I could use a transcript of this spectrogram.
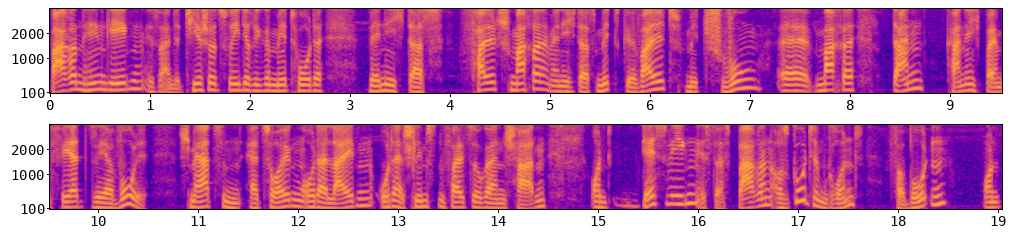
Barren hingegen ist eine tierschutzwidrige Methode. Wenn ich das falsch mache, wenn ich das mit Gewalt, mit Schwung äh, mache, dann kann ich beim Pferd sehr wohl Schmerzen erzeugen oder leiden oder schlimmstenfalls sogar einen Schaden. Und deswegen ist das Barren aus gutem Grund verboten und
